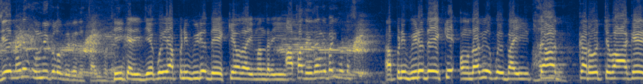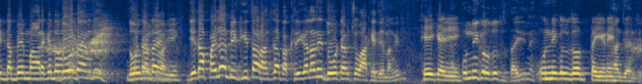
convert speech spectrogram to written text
ਜੇ ਮੈਨੇ 19 ਕਿਲੋ ਵੀਰੇ ਦਿੱਤਾ ਜੀ ਤੁਹਾਡੇ ਠੀਕ ਹੈ ਜੀ ਜੇ ਕੋਈ ਆਪਣੀ ਵੀਡੀਓ ਦੇਖ ਕੇ ਆਉਂਦਾ ਜੀ ਮੰਦਰ ਜੀ। ਆਪਾਂ ਦੇ ਦਾਂਗੇ ਬਾਈ ਤੁਹਾਡਾ। ਆਪਣੀ ਵੀਡੀਓ ਦੇਖ ਕੇ ਆਉਂਦਾ ਵੀ ਕੋਈ ਬਾਈ ਤਾਂ ਘਰੋਂ ਚਵਾ ਕੇ ਡੱਬੇ ਮਾਰ ਕੇ ਦੋ ਦੋ ਟਾਈਮ ਜੀ ਦੋ ਦੋ ਟਾਈਮ ਜੀ ਜੀ। ਜੇ ਤਾਂ ਪਹਿਲਾਂ ਬੀਗੀ ਧਾਰਾਂ ਤਾਂ ਵੱਖਰੀ ਗੱਲ ਆ ਨਹੀਂ ਦੋ ਟਾਈਮ ਚਵਾ ਕੇ ਦੇਵਾਂਗੇ ਜੀ। ਠੀਕ ਹੈ ਜੀ। 19 ਕਿਲੋ ਦੁੱਧ ਦਿੱਤਾ ਜੀ ਨੇ 19 ਕਿਲੋ ਦੁੱਧ ਤਈ ਜਣੇ ਹਾਂਜੀ ਹਾਂਜੀ।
